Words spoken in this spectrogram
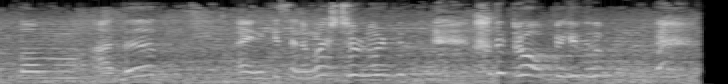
അപ്പം അത് എനിക്ക് സിനിമ ഇഷ്ടമുള്ളതുകൊണ്ട് അത് ഡ്രോപ്പ് ചെയ്തു.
